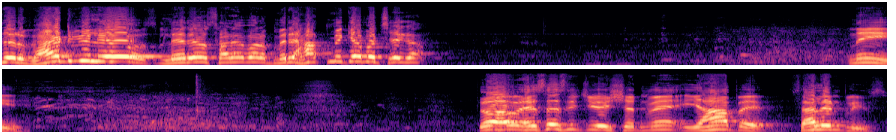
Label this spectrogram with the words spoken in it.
इधर वैट भी ले हो ले रहे हो साढ़े बारह मेरे हाथ में क्या बचेगा नहीं तो अब ऐसे सिचुएशन में यहां पे साइलेंट प्लीज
